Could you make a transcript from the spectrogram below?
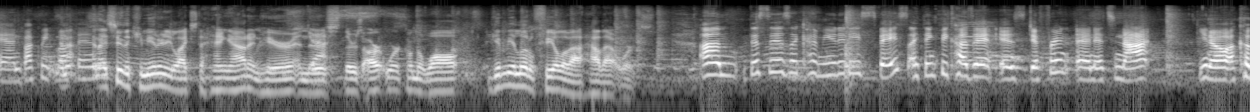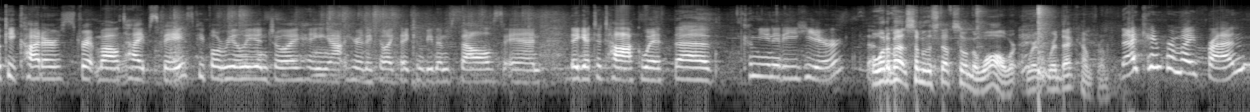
and buckwheat And I, muffins. and I see the community likes to hang out in here, and there's Yes. there's artwork on the wall. Give me a little feel about how that works. Um, this is a community space, I think because it is different and it's not, you know, a cookie cutter strip mall type space. People really enjoy hanging out here. They feel like they can be themselves and they get to talk with the community here. Well, what about some of the stuff that's on the wall? Where, where, where'd that come from? That came from my friends.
